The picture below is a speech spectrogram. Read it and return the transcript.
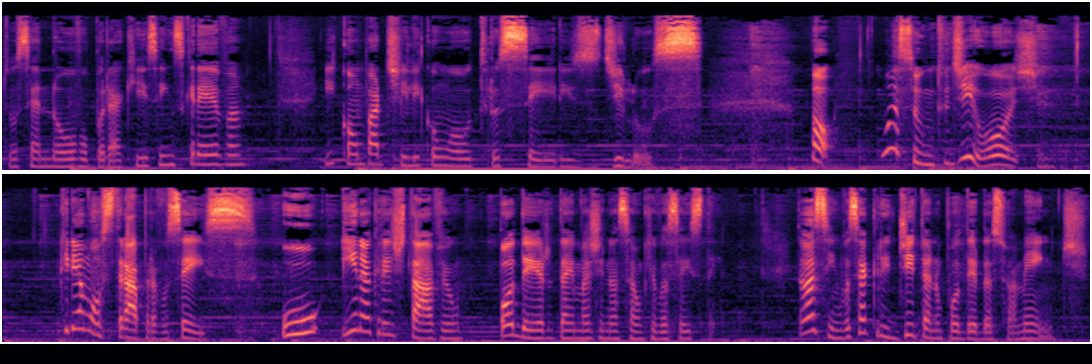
se você é novo por aqui, se inscreva e compartilhe com outros seres de luz. Bom, o assunto de hoje, queria mostrar para vocês o inacreditável poder da imaginação que vocês têm. Então, assim, você acredita no poder da sua mente?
